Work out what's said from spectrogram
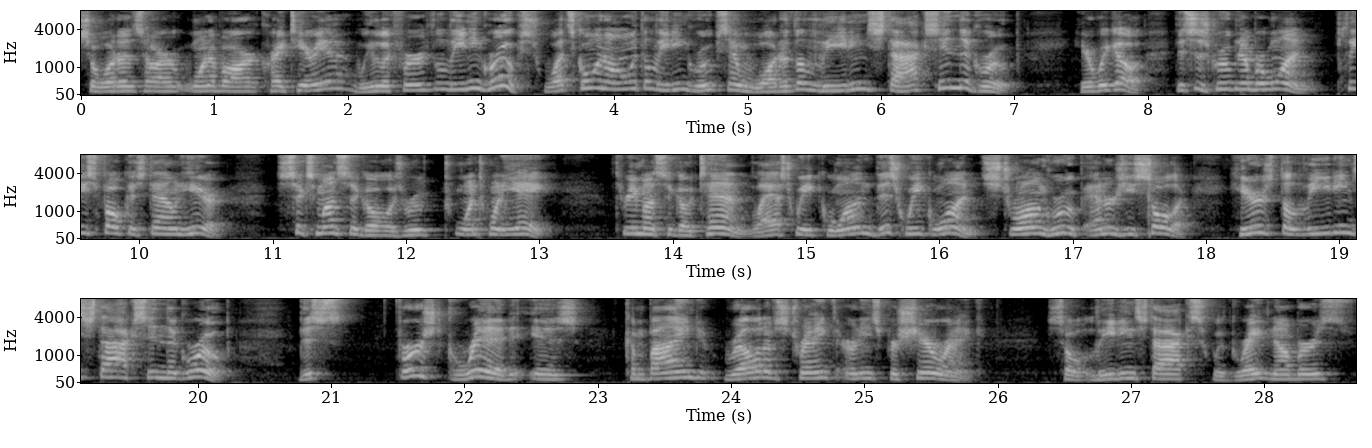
So what is our one of our criteria? We look for the leading groups. What's going on with the leading groups and what are the leading stocks in the group? Here we go. This is group number one. Please focus down here. Six months ago it was Route 128. Three months ago 10. Last week one. This week one. Strong group, Energy Solar. Here's the leading stocks in the group. This first grid is combined relative strength earnings per share rank. So leading stocks with great numbers,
